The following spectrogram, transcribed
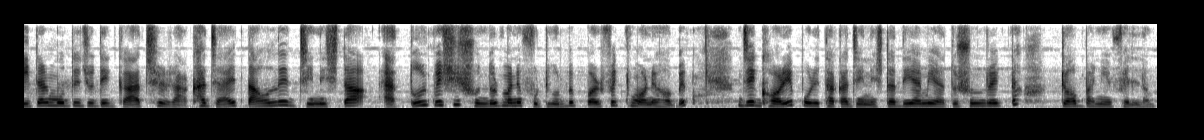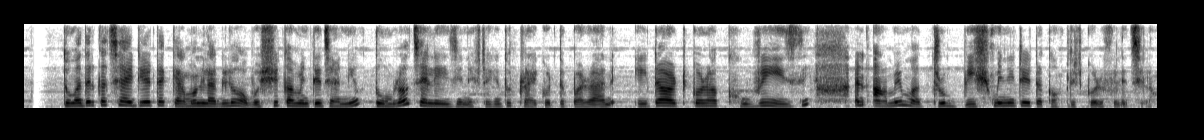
এইটার মধ্যে যদি গাছ রাখা যায়, তাহলে জিনিসটা এত বেশি সুন্দর মানে ফুটে উঠবে পারফেক্ট মনে হবে। যে ঘরে পড়ে থাকা জিনিসটা দিয়ে আমি এত সুন্দর একটা টব বানিয়ে ফেললাম। তোমাদের কাছে আইডিয়াটা কেমন লাগল অবশ্যই কমেন্টে জানিও। তোমরাও চাইলে এই জিনিসটা কিন্তু ট্রাই করতে পারো। অ্যান্ড এটা আর্ট করা খুবই ইজি অ্যান্ড আমি মাত্র বিশ মিনিটে এটা কমপ্লিট করে ফেলেছিলাম।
